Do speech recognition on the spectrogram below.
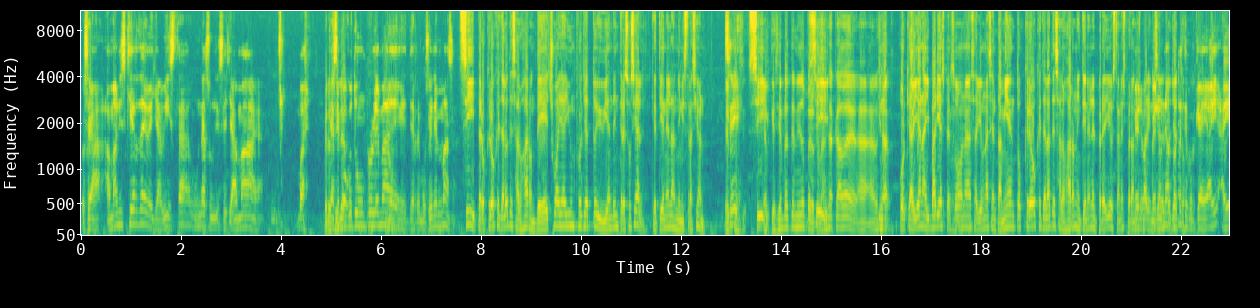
O sea, a mano izquierda de Bellavista, una se llama... Bueno, Pero que sí hace la- poco tuvo un problema No. de, de remoción en masa. Sí, pero creo que ya los desalojaron. De hecho, ahí hay un proyecto de vivienda de interés social que tiene la administración. El, Sí, que, sí. el que siempre ha tenido, pero que Sí. no han sacado de, a- a- porque habían ahí varias personas, había un asentamiento. Creo que ya las desalojaron y tienen el predio y están esperando Pero, para pero iniciar el proyecto. parte, porque ahí hay,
